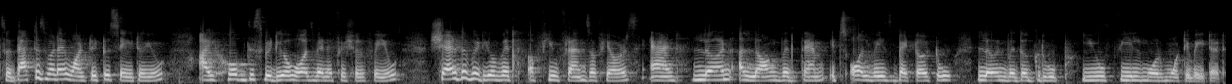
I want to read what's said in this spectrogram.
so that is what I wanted to say to you. I hope this video was beneficial for you. Share the video with a few friends of yours and learn along with them. It's always better to learn with a group. You feel more motivated.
